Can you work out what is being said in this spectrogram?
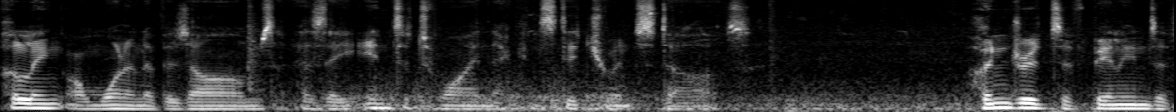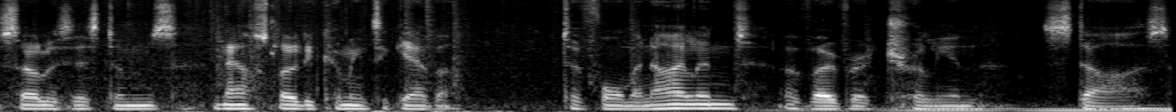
pulling on one another's arms as they intertwine their constituent stars. Hundreds of billions of solar systems now slowly coming together to form an island of over a trillion stars.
